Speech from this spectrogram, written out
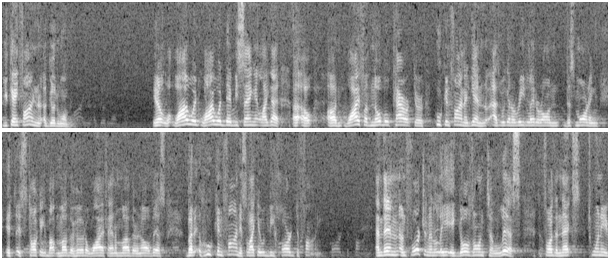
you can't find a good woman. You know, why would, why would they be saying it like that? Uh, a, a wife of noble character who can find, again, as we're going to read later on this morning, it, it's talking about motherhood, a wife and a mother and all this. But who can find? It's like it would be hard to find. And then, unfortunately, it goes on to list for the next 20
